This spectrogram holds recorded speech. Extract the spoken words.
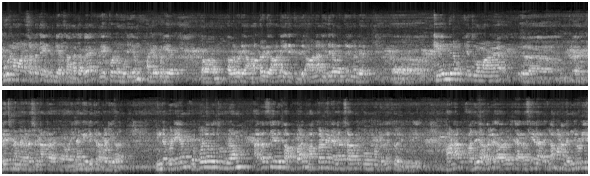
பூர்ணமான சட்டத்தை எம்பிபி அரசாங்கத்தால் மேற்கொள்ள முடியும். அன்றைக்குரிய அவர்களுடைய மக்களுடைய ஆணை இருக்குது. ஆனால் இதில் வந்து எங்களுடைய கேந்திர முக்கியத்துவமான பிளேஸ்மெண்ட் எங்களோட ஸ்ரீலங்கா இலங்கை இருக்கிறபடியால் இந்த விடயம் எவ்வளவு தூரம் அரசியலுக்கு அப்பால் மக்களுடைய நிலம் சார்ந்து போகும்ன்றது கேள்விக்குறி. ஆனால் அது அவர் அவர்களுக்கு அரசியலாக இருக்கலாம் ஆனால் எங்களுடைய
